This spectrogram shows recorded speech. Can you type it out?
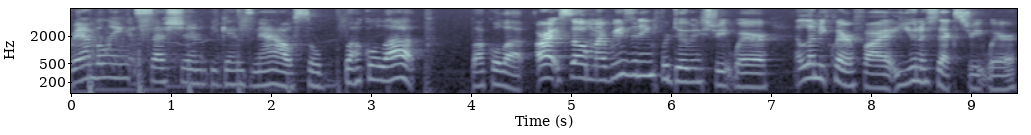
rambling session begins now, so buckle up. Buckle up. All right, so my reasoning for doing streetwear, and let me clarify, unisex streetwear,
